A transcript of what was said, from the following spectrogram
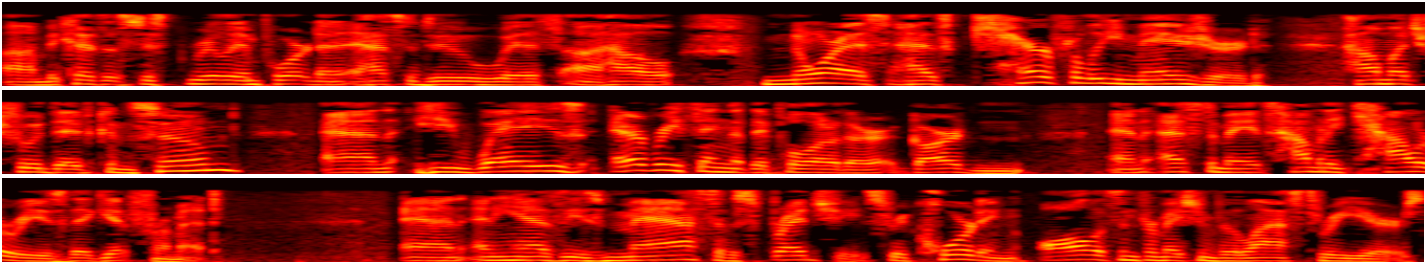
um, because it's just really important. And it has to do with uh, how Norris has carefully measured how much food they've consumed, and he weighs everything that they pull out of their garden and estimates how many calories they get from it and and he has these massive spreadsheets recording all this information for the last three years.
